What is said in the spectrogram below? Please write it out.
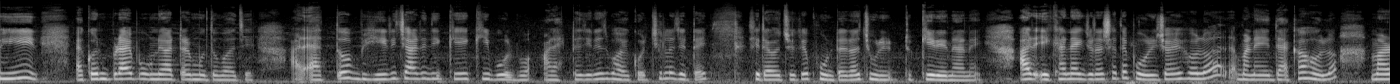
ভিড়? এখন প্রায় পৌনে আটটার মতো বাজে। আর এত ভিড় চারিদিকে, কি বলব? আর একটা জিনিস ভয় করছিল যেটাই, সেটা হচ্ছে কি ফোনটা না চুরি, কেড়ে না নেয়। আর এখানে একজনের সাথে পরিচয় হলো মানে দেখা হলো। আমার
